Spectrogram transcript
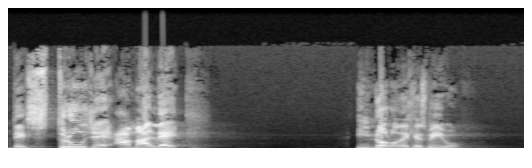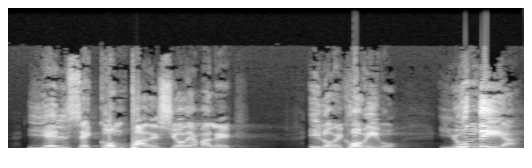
destruye a Malek y no lo dejes vivo. Y él se compadeció de Amalek y lo dejó vivo. Y un día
